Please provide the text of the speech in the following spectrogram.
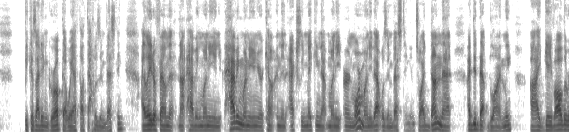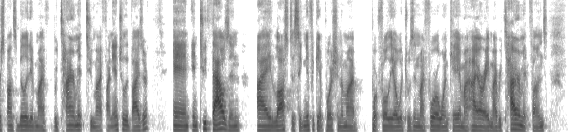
because I didn't grow up that way. I thought that was investing. I later found that not having money and having money in your account and then actually making that money earn more money, that was investing. And so I'd done that. I did that blindly. I gave all the responsibility of my retirement to my financial advisor. And in 2000, I lost a significant portion of my portfolio, which was in my 401k and my IRA, my retirement funds.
